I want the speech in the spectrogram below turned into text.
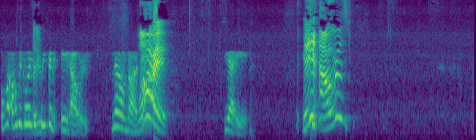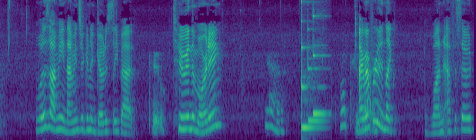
Well, I'll be going But to sleep in eight hours. No, not eight. Why? Yeah, eight. Eight hours? What does that mean? That means you're gonna go to sleep at Two. two in the morning? Yeah. I remember in like one episode,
